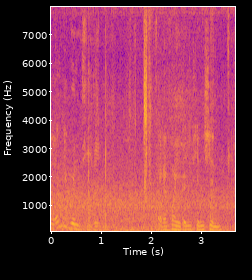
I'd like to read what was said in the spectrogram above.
哪里问题的。再来换一根天线。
